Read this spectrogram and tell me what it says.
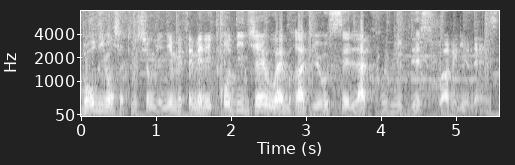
Bon dimanche à tous sur Millennium FM Electro DJ Web Radio, c'est la chronique des soirées lyonnaises.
